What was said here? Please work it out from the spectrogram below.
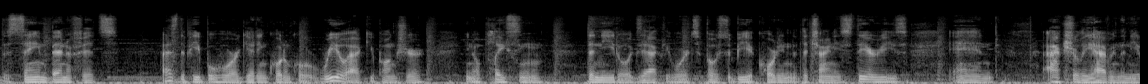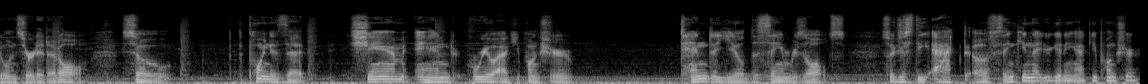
the same benefits as the people who are getting quote unquote real acupuncture, you know, placing the needle exactly where it's supposed to be according to the Chinese theories and actually having the needle inserted at all. So the point is that sham and real acupuncture tend to yield the same results. So just the act of thinking that you're getting acupuncture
